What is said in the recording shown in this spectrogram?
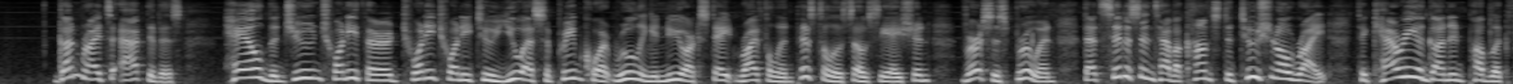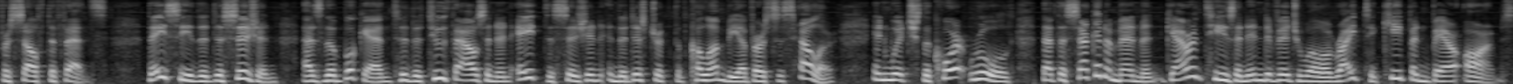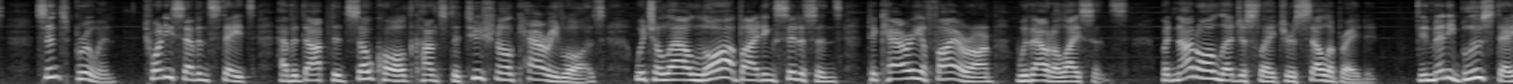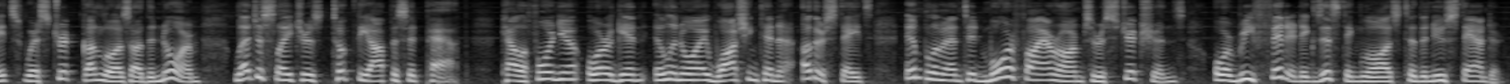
Gun rights activists hailed the June 23, 2022 U.S. Supreme Court ruling in New York State Rifle and Pistol Association versus Bruen that citizens have a constitutional right to carry a gun in public for self defense. They see the decision as the bookend to the 2008 decision in the District of Columbia versus Heller, in which the court ruled that the Second Amendment guarantees an individual a right to keep and bear arms. Since Bruen, 27 states have adopted so called constitutional carry laws, which allow law abiding citizens to carry a firearm without a license. But not all legislatures celebrate it. In many blue states, where strict gun laws are the norm, legislatures took the opposite path. California, Oregon, Illinois, Washington, and other states implemented more firearms restrictions or refitted existing laws to the new standard.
